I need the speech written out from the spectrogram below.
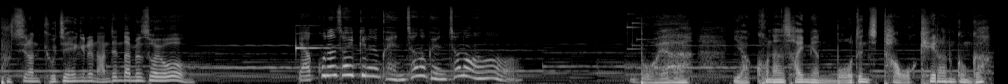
불순한 교제 행위는 안 된다면서요. 약혼한 사이끼리는 괜찮아, 괜찮아. 뭐야? 약혼한 사이면 뭐든지 다 오케이라는 건가?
